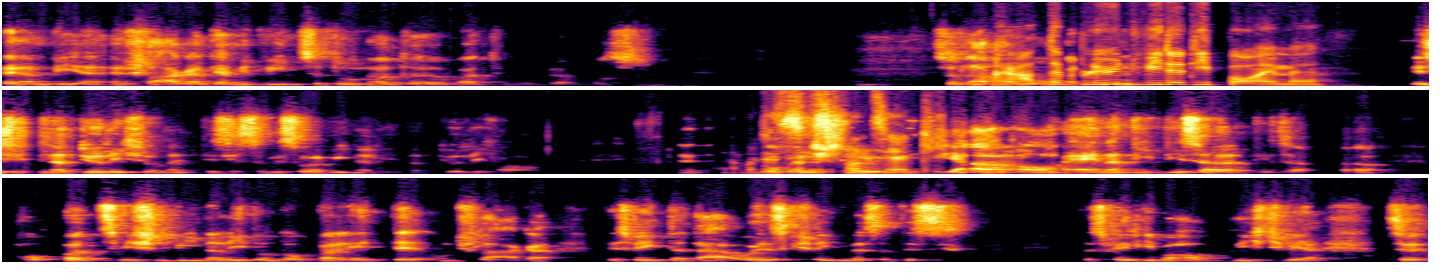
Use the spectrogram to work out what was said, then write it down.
Ein, ein Schlager, der mit Wien zu tun hat, äh, was, so Prater blühen wieder die Bäume. Das ist natürlich so, das ist sowieso ein Wiener Lied, natürlich auch. Aber das ist schon sehr klar. Ja, auch einer dieser, dieser Hopper zwischen Wiener Lied und Operette und Schlager. Deswegen hat er da alles geschrieben. Also das, das fällt überhaupt nicht schwer. Also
